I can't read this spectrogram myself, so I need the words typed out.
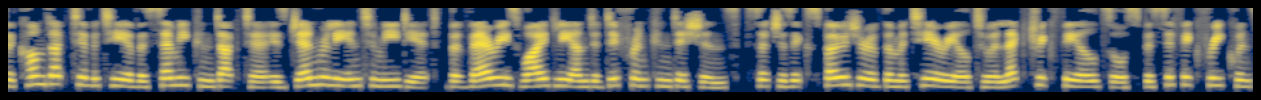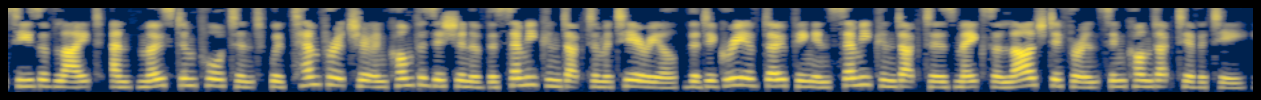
The conductivity of a semiconductor is generally intermediate, but varies widely under different conditions, such as exposure of the material to electric fields or specific frequencies of light, and, most important, with temperature and composition of the semiconductor material. The degree of doping in semiconductors makes a large difference in conductivity.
